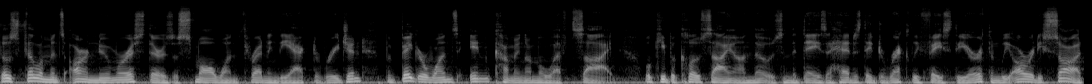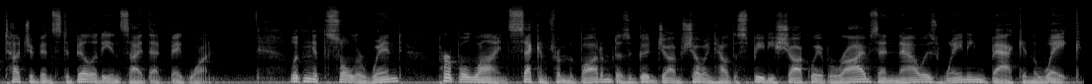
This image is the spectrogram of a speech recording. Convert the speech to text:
Those filaments are numerous. There is a small one threading the active region, but bigger ones incoming on the left side. We'll keep a close eye on those in the days ahead as they directly face the Earth, and we already saw a touch of instability inside that big one. Looking at the solar wind, purple line, second from the bottom, does a good job showing how the speedy shockwave arrives and now is waning back in the wake.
